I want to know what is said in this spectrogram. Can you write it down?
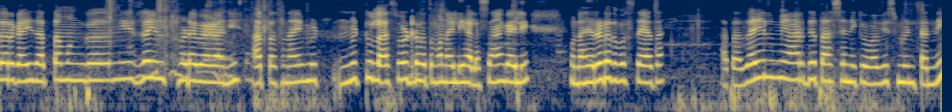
तर गाईज आता मग मी जाईल थोड्या वेळाने. आताच नाही मिठ मिठ्ठूला सोडलं होतं म्हणायली ह्याला सांगायली. पुन्हा हे रडत बसतंय आता. आता जाईल मी अर्ध्या तासाने किंवा वीस मिनिटांनी.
